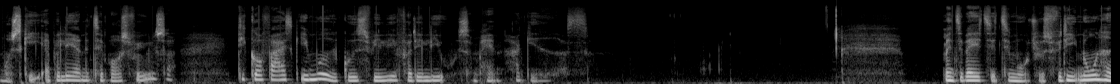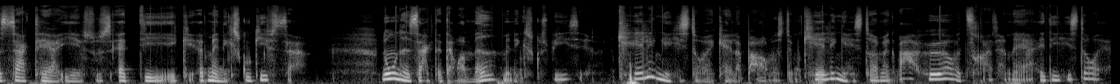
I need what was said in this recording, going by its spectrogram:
måske appellerende til vores følelser, de går faktisk imod Guds vilje for det liv, som han har givet os. Men tilbage til Timotius, fordi nogen havde sagt her i Jesus, at, de ikke, at man ikke skulle gifte sig. Nogen havde sagt, at der var mad, man ikke skulle spise. Kællingehistorie kalder Paulus dem. Kællingehistorie. Man kan bare høre, hvor træt han er af de historier.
